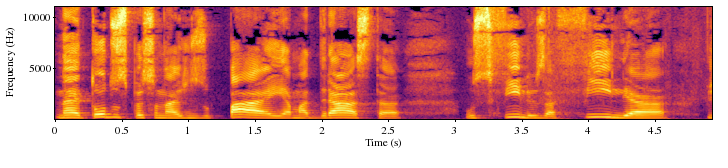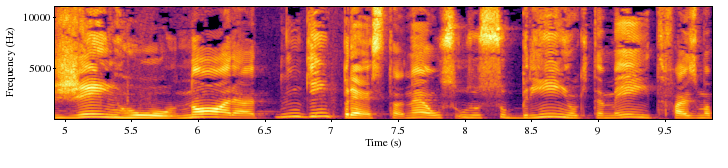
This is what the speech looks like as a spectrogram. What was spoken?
Né? Todos os personagens, o pai, a madrasta, os filhos, a filha, genro, nora, ninguém presta, né? O, o sobrinho que também faz uma,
